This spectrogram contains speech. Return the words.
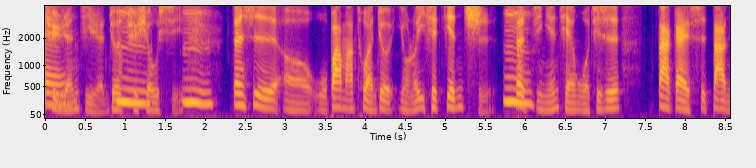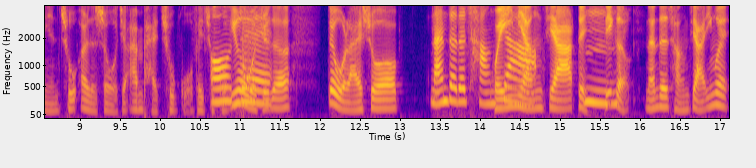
去人挤人，就去休息。嗯但是呃，我爸妈突然就有了一些坚持。嗯在几年前，我其实大概是大年初二的时候，我就安排出国飞出国，哦因为我觉得对我来说，难得的长假回娘家，对，嗯第一个难得长假，因为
